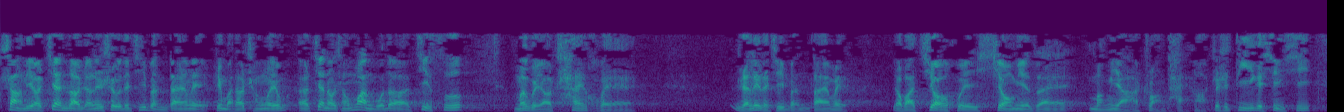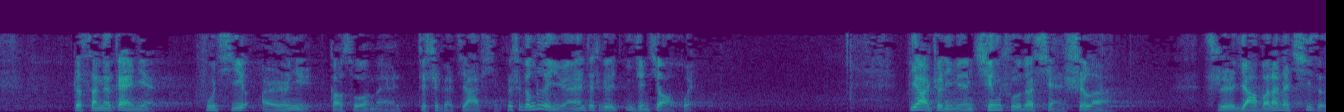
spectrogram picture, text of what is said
上帝要建造人类社会的基本单位，并把它成为呃建造成万国的祭司。魔鬼要拆毁人类的基本单位，要把教会消灭在萌芽状态啊！这是第一个信息。这三个概念，夫妻、儿女，告诉我们这是个家庭，这是个乐园，这是个意见教会。第二，这里面清楚的显示了，是亚伯兰的妻子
